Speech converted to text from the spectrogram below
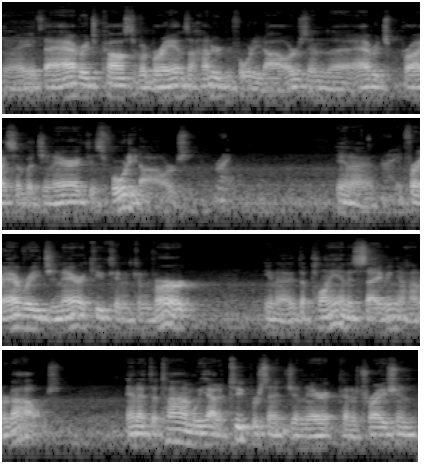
You know, if the average cost of a brand is hundred and forty dollars and the average price of a generic is forty dollars, Right. You know, Right. for every generic you can convert, you know, the plan is saving hundred dollars. And at the time, we had a two percent generic penetration,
